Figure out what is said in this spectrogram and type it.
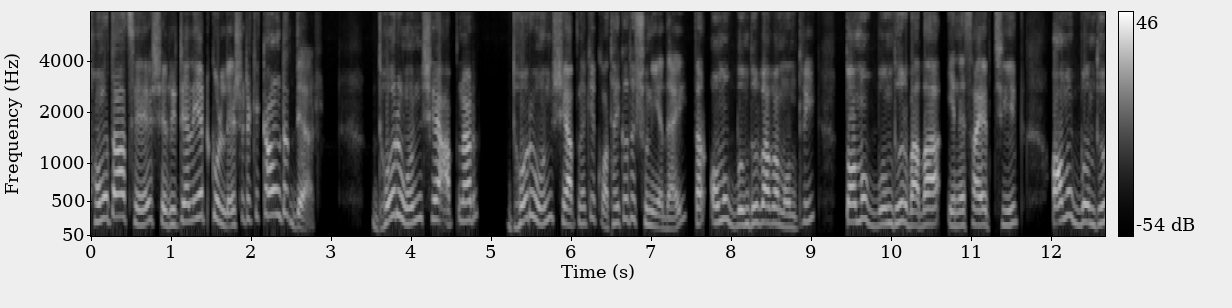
ক্ষমতা আছে, সে রিটালিয়েট করলে সেটাকে কাউন্টার দেওয়ার ধরুন সে আপনার, ধরুন সে আপনাকে কথায় কথা শুনিয়ে দেয়, তার অমুক বন্ধুর বাবা মন্ত্রী, তমুক বন্ধুর বাবা এনএসআই এর চিফ অমুক বন্ধু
